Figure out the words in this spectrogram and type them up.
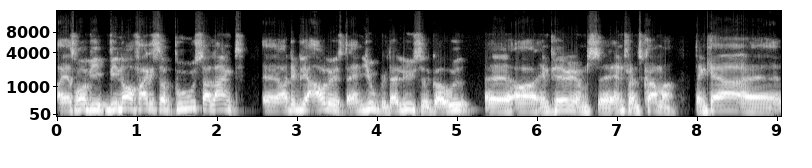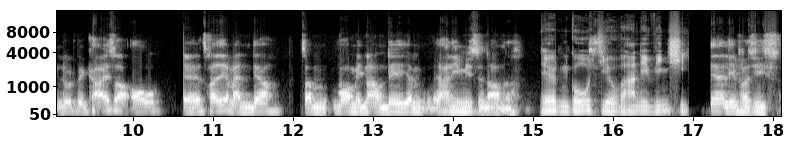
Og jeg tror, vi, vi når faktisk at bue så langt, øh, og det bliver afløst af en jubel, da lyset går ud, øh, og Imperiums øh, entrance kommer. Den kære øh, Ludwig Kaiser og øh, tredje manden der, som, hvor mit navn, det, jeg, jeg har lige mistet navnet. Det er jo den gode Giovanni Vinci. Ja, lige præcis.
